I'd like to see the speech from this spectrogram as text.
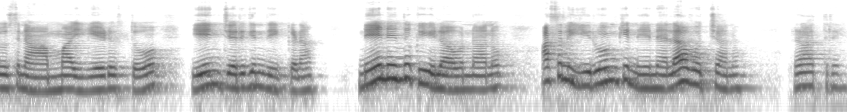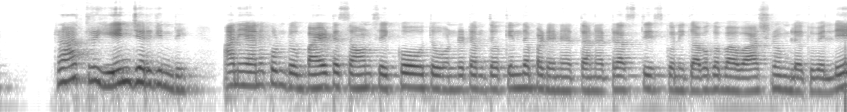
చూసిన ఆ అమ్మాయి ఏడుస్తూ ఏం జరిగింది ఇక్కడ? నేనెందుకు ఇలా ఉన్నాను? అసలు ఈ రూమ్కి నేను ఎలా వచ్చాను? రాత్రి రాత్రి ఏం జరిగింది? అని అనుకుంటూ బయట సౌండ్స్ ఎక్కువ అవుతూ ఉండటంతో కింద పడిన తన డ్రెస్ తీసుకొని గబగబా వాష్రూమ్లోకి వెళ్ళి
